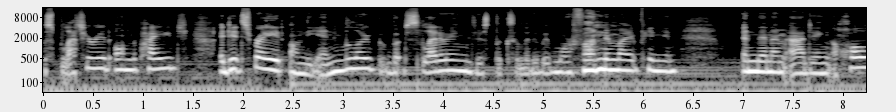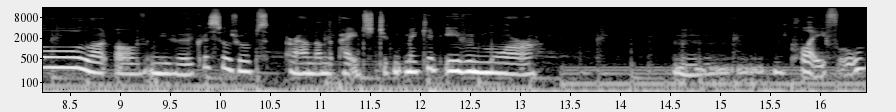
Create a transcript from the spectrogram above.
splatter it on the page. I did spray it on the envelope, but splattering just looks a little bit more fun in my opinion. And then I'm adding a whole lot of Nuvo crystal drops around on the page to make it even more mm, playful.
